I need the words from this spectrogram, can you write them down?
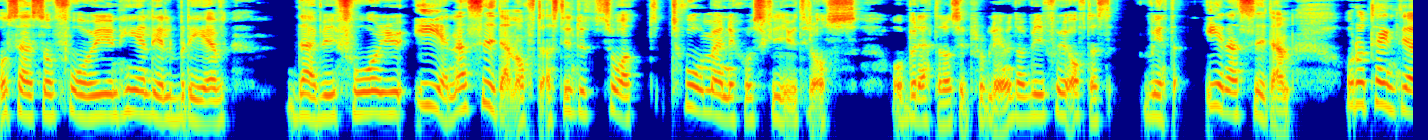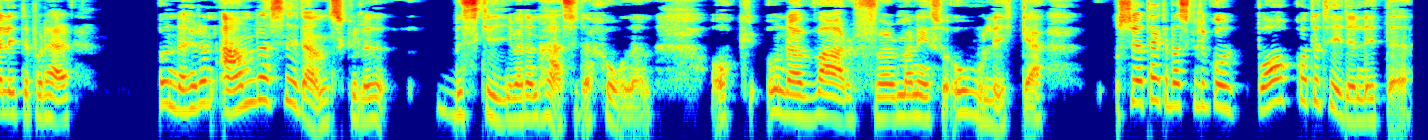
Och sen så får vi ju en hel del brev där vi får ju ena sidan oftast. Det är inte så att två människor skriver till oss och berättar om sitt problem, utan vi får ju oftast veta ena sidan. Och då tänkte jag lite på det här, undrar hur den andra sidan skulle beskriva den här situationen och undrar varför man är så olika. Så jag tänkte att man skulle gå bakåt i tiden lite.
